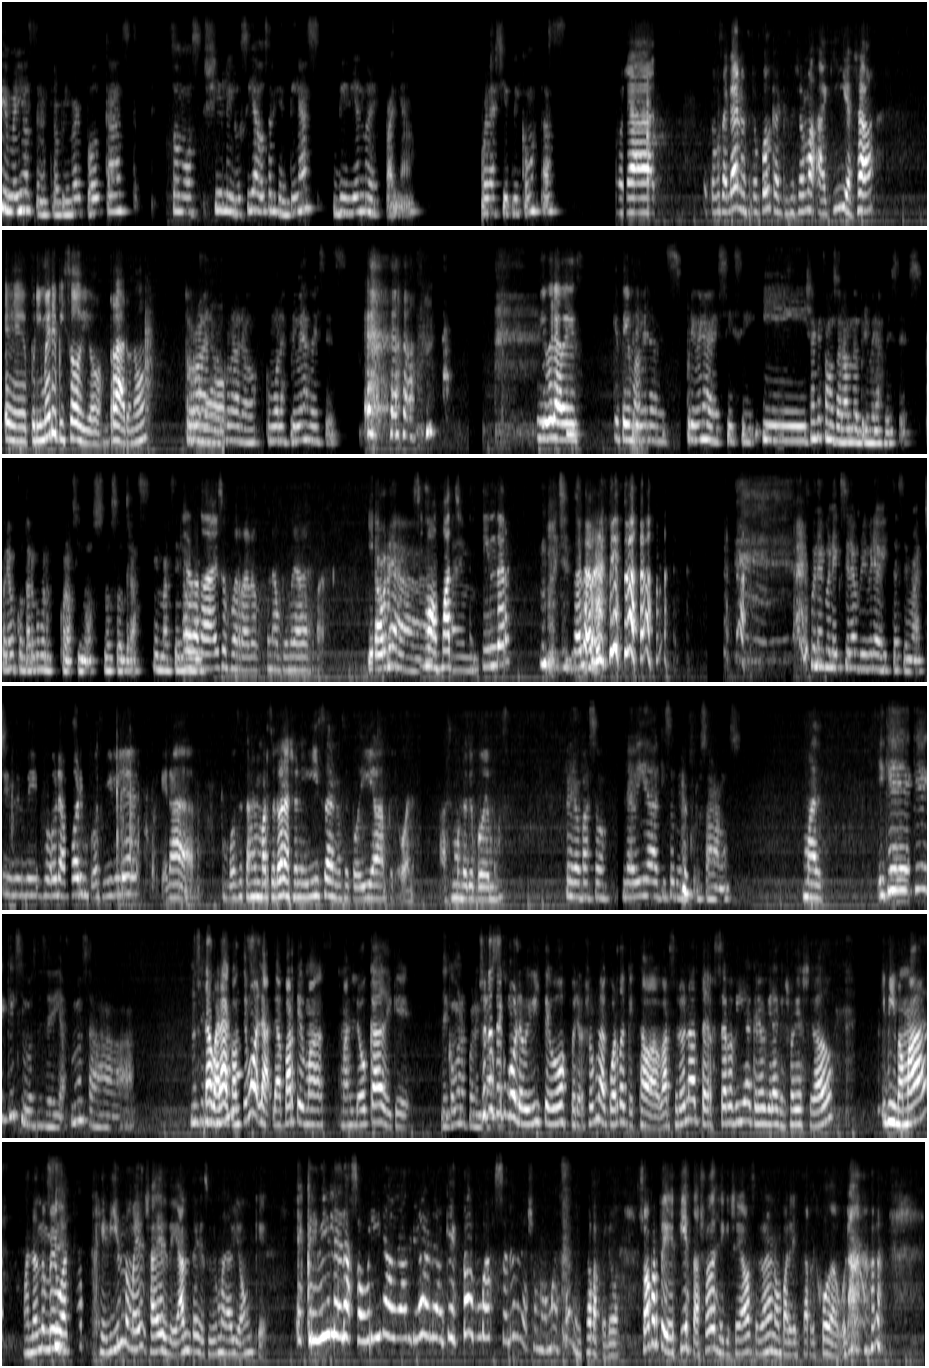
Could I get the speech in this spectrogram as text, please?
bienvenidos a nuestro primer podcast. Somos Shirley y Lucía, dos argentinas viviendo en España. Hola Shirley, ¿cómo estás? Hola, estamos acá en nuestro podcast que se llama Aquí y Allá. Eh, primer episodio, raro, ¿no? Raro, raro, como las primeras veces. Primera vez. ¿Qué tema? Primera vez, primera vez, sí, sí. Y ya que estamos hablando de primeras veces, podemos contar cómo nos conocimos nosotras en Barcelona. Es verdad, eso fue raro, fue una primera vez rara. Y ahora. Hicimos match en Tinder. match- no la realidad. Fue una conexión a primera vista ese match. Sí, sí, sí, fue un amor imposible, porque nada, vos estás en Barcelona, yo en Ibiza, no se podía, pero bueno, hacemos lo que podemos. Pero pasó. La vida quiso que nos cruzáramos. Mal. ¿Y qué, qué, qué hicimos ese día? Fuimos a. No sé, No, pará, ¿nos contemos la, la parte más, más loca de que De cómo nos Yo no sé cómo lo viviste vos, pero yo me acuerdo que estaba Barcelona, tercer día, creo que era que yo había llegado, y mi mamá mandándome Sí. WhatsApp, gediéndome ya desde antes de subirme al avión, que escribile a la sobrina de Adriana que está en Barcelona. Yo, mamá, déjame echar las pelotas. Yo, aparte de fiesta, yo desde que llegué a Barcelona no paré de estar de joda, boludo.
